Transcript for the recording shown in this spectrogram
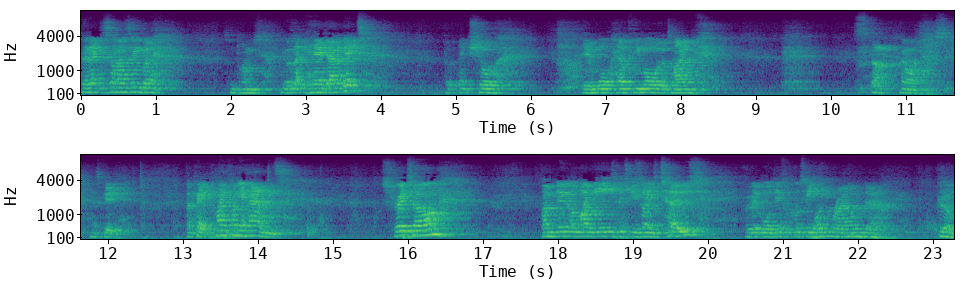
then exercising, but sometimes you'll let your hair down a bit. But make sure you're more healthy more of the time. Stop. Come on, that's, that's good. Okay, plank on your hands. Straight arm. I'm doing it on my knees, which is on his toes, for a bit more difficulty. One round down. Go.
